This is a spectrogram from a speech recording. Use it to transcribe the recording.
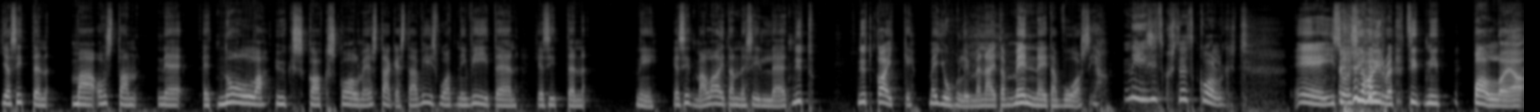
ja sitten mä ostan ne, että nolla, yksi, kaksi, kolme, jos tää kestää viisi vuotta, niin viiteen, ja sitten, niin, ja sit mä laitan ne silleen, että nyt, nyt kaikki, me juhlimme näitä menneitä vuosia. Niin, sit kun sä teet 30. Ei, se olisi ihan hirveä. Sitten niitä palloja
